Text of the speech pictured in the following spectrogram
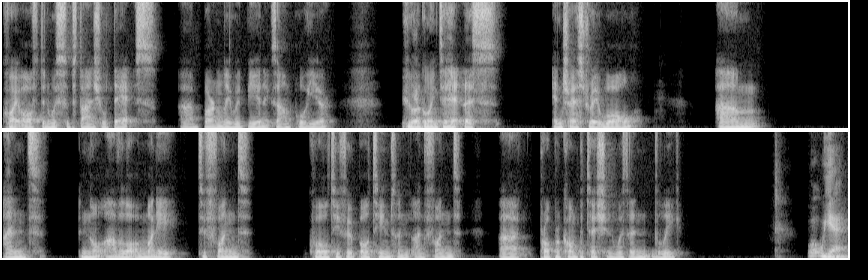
quite often with substantial debts. Uh, Burnley would be an example here, who are going to hit this interest rate wall. Um, and not have a lot of money to fund quality football teams and, and fund uh, proper competition within the league. Well, yeah,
